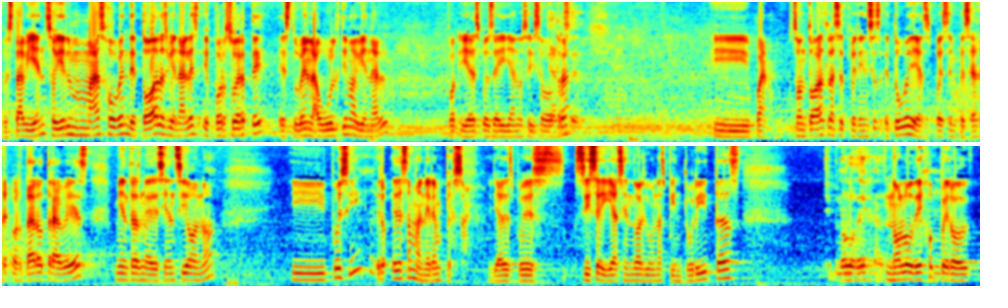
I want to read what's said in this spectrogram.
pues está bien, soy el más joven de todas las bienales y por suerte estuve en la última bienal y ya después de ahí ya no se hizo otra. Y bueno, son todas las experiencias que tuve y después empecé a recortar otra vez mientras me decían sí o no. Y pues sí, de esa manera empezó. Ya después sí seguía haciendo algunas pinturitas. no lo dejas. No lo dejo, pero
